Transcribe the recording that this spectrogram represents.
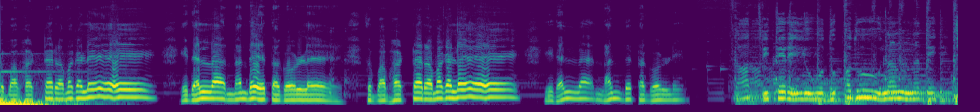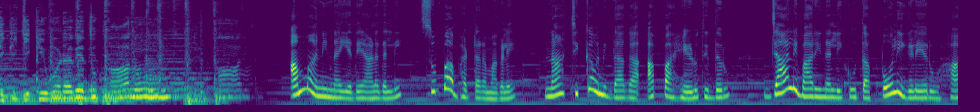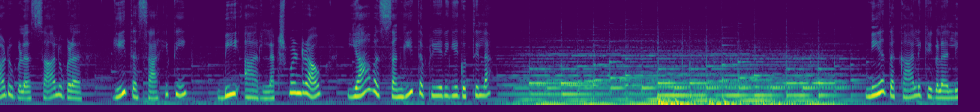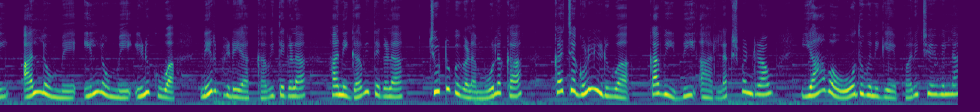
ಸುಬ್ಬ ಭಟ್ಟರ ಮಗಳೇ ಇದೆಲ್ಲ ನಂದೇ ತಗೊಳ್ಳೆ. ಸುಬ್ಬ ಭಟ್ಟರ ಮಗಳೇ ಇದೆಲ್ಲ ನಂದೆ ತಗೊಳ್ಳೆ. ರಾತ್ರಿ ತೆರೆಯುವುದು ಅದು ನನ್ನದೇ ಜಿಗಿ ಜಿಗಿ ಒಡವೆದು ಕಾನು ಅಮ್ಮ ನಿನ್ನ ಎದೆಯಾಳದಲ್ಲಿ ಸುಬ್ಬ ಭಟ್ಟರ ಮಗಳೇ ನಾ ಚಿಕ್ಕವನಿದ್ದಾಗ ಅಪ್ಪ ಹೇಳುತ್ತಿದ್ದರು ಜಾಲಿಬಾರಿನಲ್ಲಿ ಕೂತ ಪೋಲಿ ಗೆಳೆಯರು ಹಾಡುಗಳ ಸಾಲುಗಳ ಗೀತ ಸಾಹಿತಿ ಬಿ ಆರ್ ಲಕ್ಷ್ಮಣರಾವ್ ಯಾವ ಸಂಗೀತ ಪ್ರಿಯರಿಗೆ ಗೊತ್ತಿಲ್ಲ? ನಿಯತ ಕಾಲಿಕೆಗಳಲ್ಲಿ ಅಲ್ಲೊಮ್ಮೆ ಇಲ್ಲೊಮ್ಮೆ ಇಣುಕುವ ನಿರ್ಭಿಡೆಯ ಕವಿತೆಗಳ, ಹನಿಗವಿತೆಗಳ ಚುಟುಕುಗಳ ಮೂಲಕ ಕಚ್ಚಗುಳಿಯಿಡುವ ಕವಿ ಬಿ ಆರ್ ಲಕ್ಷ್ಮಣರಾವ್ ಯಾವ ಓದುಗನಿಗೆ ಪರಿಚಯವಿಲ್ಲ?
